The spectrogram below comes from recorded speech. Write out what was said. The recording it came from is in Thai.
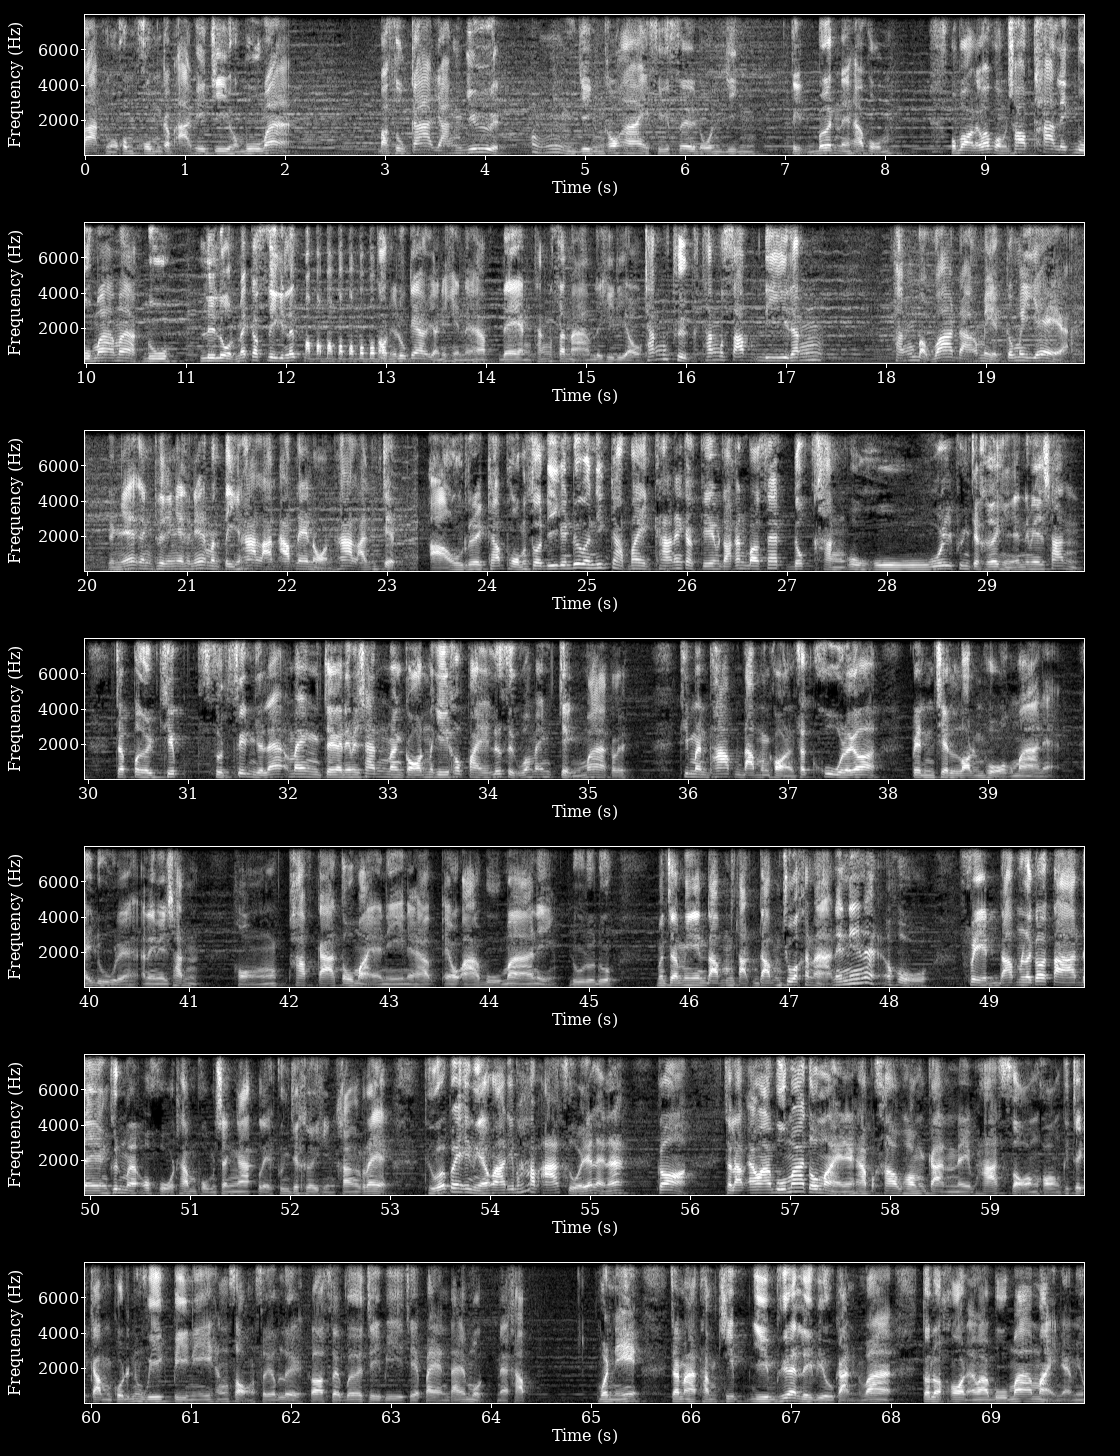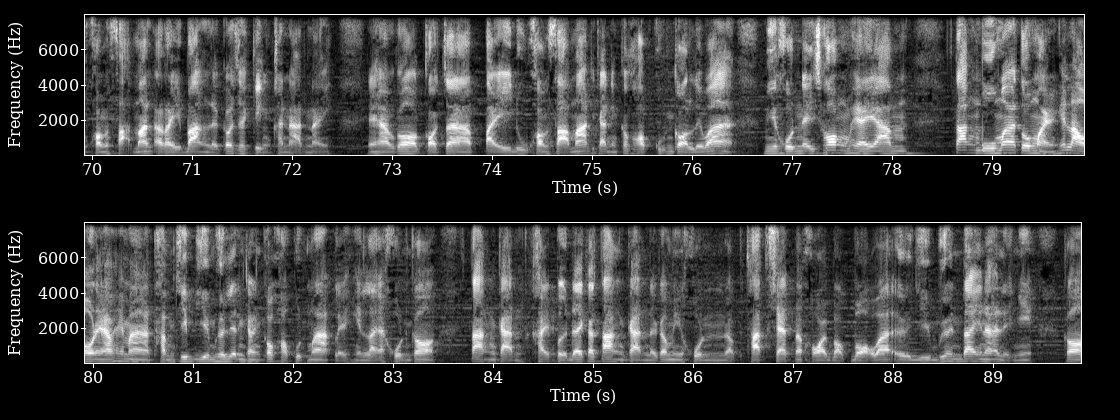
ลากหัวคมๆกับ RPG ของบูมาบาซูก้ายางยืดยิงเข้าให้ซีเซอร์โดนยิงติดเบิ้ลนะครับผม ผมบอกเลยว่าผมชอบท่าเล็กบูมามาก ดูรีโหลดแมกกาซีนแล้วปับปับปับปับปับตอนนี้ลูกแก้วอย่างที่เห็นนะครับ แดงทั้งสนามเลยทีเดียว ทั้งถึกทั้งซับดีทั้ง ทั้งแบบว่าดาเมจก็ไม่แย่อะอย่างเงี้ยยังเธอยังไงเธอเนี่ยมันตี 5 ล้านอัพแน่นอน 5 ล้าน 7 เอาเลยครับผมสวัสดีกันด้วยวันนี้กลับมาอีกครั้งให้กับเกมดักกันบอลแซดดกขังโอ้โหเพิ่งจะเคยเห็นแอนิเมชันจะเปิดคลิปสุดสิ้นอยู่แล้วแม่งเจอแอนิเมชันมังกรเมื่อกี้เข้าไป รู้สึกว่าแม่งเจ๋งมากเลย ที่มันภาพดำก่อนสักคู่แล้วก็เป็นเชนลอนโผล่ออกมาเนี่ยให้ดูเลยแอนิเมชันของภาพการ์ดตัวใหม่อันนี้นะครับ LR b o o m a นั่นเองดูดูดูมันจะมีดำตัดดำชั่วขณะเนี่ยเนี่ยโอ้โห เฟดดำแล้วก็ตาแดงขึ้นมาโอ้โหทำผมชะงักเลยเพิ่งจะเคยเห็นครั้งแรก ถือว่าเป็นอีกหนึ่ง LR ที่ภาพอาร์ตสวยนั่นแหละนะ ก็สำหรับ LR b o o m a ตัวใหม่นะครับ เข้าพร้อมกันในพาร์ท 2 ของกิจกรรม Golden Week ปีนี้ทั้ง 2 เซิร์ฟเลยก็เซิร์ฟเวอร์ GB Japan ได้หมดนะครับ วันนี้จะมาทำคลิปยืมเพื่อนรีวิวกันว่าตัวละครอามาบูมาใหม่เนี่ยมีความสามารถอะไรบ้างแล้วก็จะเก่งขนาดไหนนะครับก็ก่อนจะไปดูความสามารถกันก็ขอบคุณก่อนเลยว่า มีคนในช่องพยายาม ตั้งบูมาตัวใหม่ให้เรานะครับให้มาทำคลิปยืมเพื่อนเล่นกันก็ขอบคุณมากเลย เห็นหลายคนก็ตั้งกัน ใครเปิดได้ก็ตั้งกัน แล้วก็มีคนแบบทักแชทมาคอยบอกบอกว่าเออยืมเพื่อนได้นะอะไรอย่างงี้ก็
